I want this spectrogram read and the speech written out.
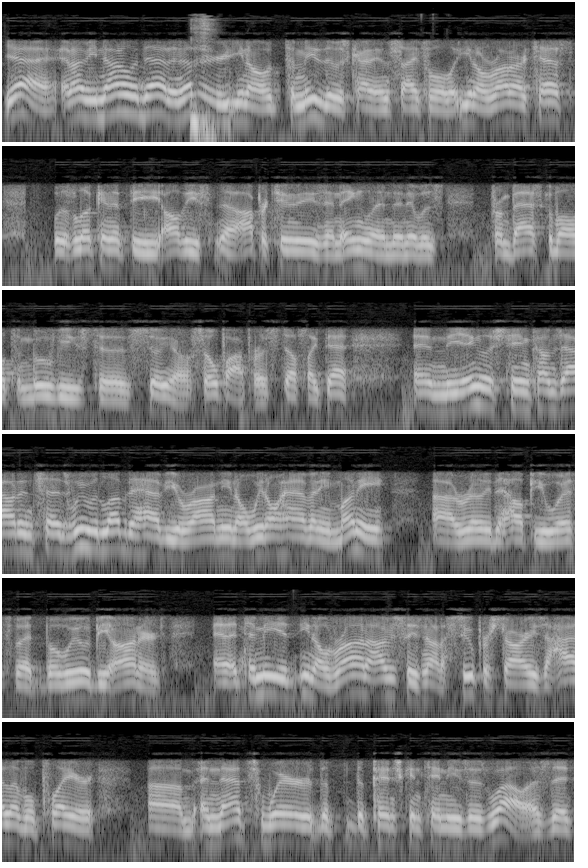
Yeah, and I mean, not only that, another, you know, to me that was kind of insightful, you know, Ron Artest was looking at the all these uh, opportunities in England, and it was from basketball to movies to, you know, soap operas, stuff like that. And the English team comes out and says, we would love to have you, Ron. You know, we don't have any money uh, really to help you with, but but we would be honored. And to me, you know, Ron obviously is not a superstar; he's a high level player, um, and that's where the the pinch continues as well. Is that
